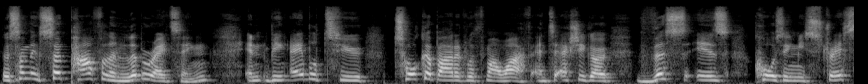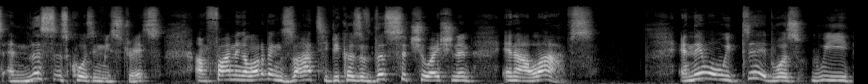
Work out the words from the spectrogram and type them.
There was something so powerful and liberating in being able to talk about it with my wife and to actually go, This is causing me stress and this is causing me stress. I'm finding a lot of anxiety because of this situation in, in our lives. And then what we did was we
